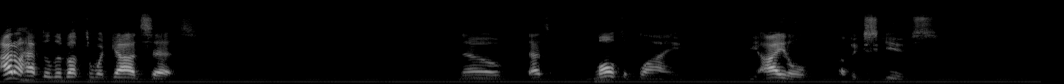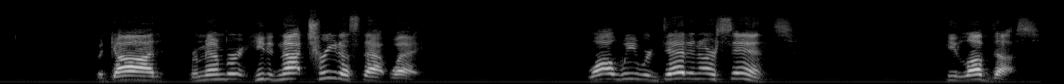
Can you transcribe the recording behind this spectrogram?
I don't have to live up to what God says. No, that's multiplying the idol of excuse. But God, remember, He did not treat us that way. While we were dead in our sins, He loved us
